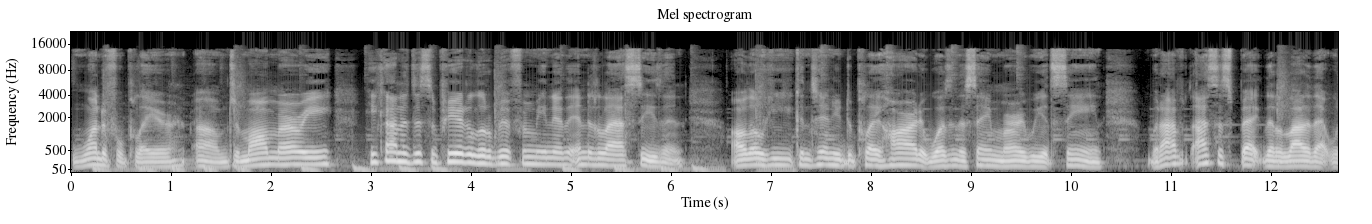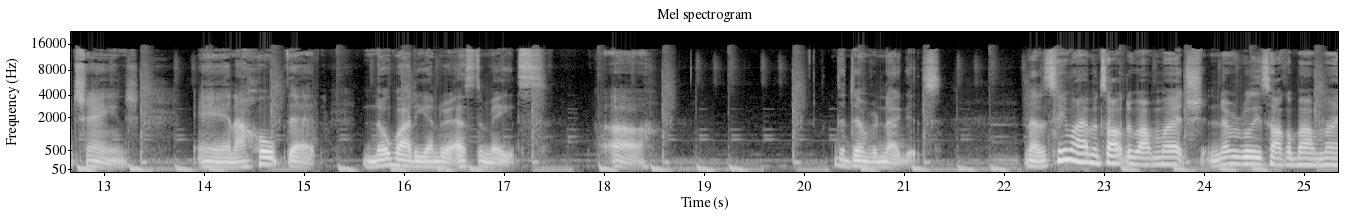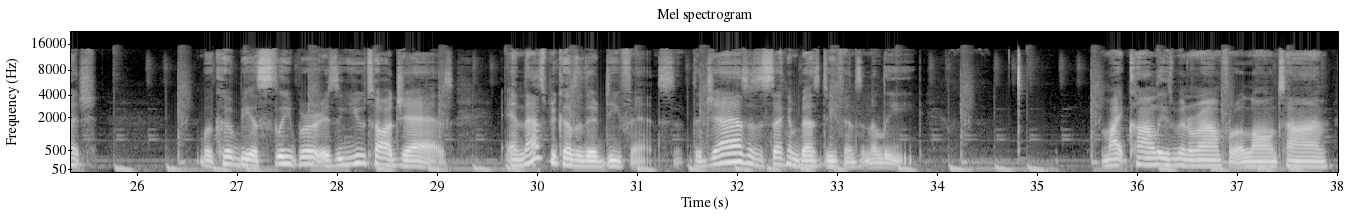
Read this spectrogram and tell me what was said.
wonderful player. Um, Jamal Murray he kind of disappeared a little bit for me near the end of the last season. Although he continued to play hard, it wasn't the same Murray we had seen. But I, I suspect that a lot of that will change. And I hope that nobody underestimates uh, the Denver Nuggets. Now, the team I haven't talked about much, never really talk about much, but could be a sleeper is the Utah Jazz. And that's because of their defense. The Jazz is the second best defense in the league. Mike Conley's been around for a long time.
